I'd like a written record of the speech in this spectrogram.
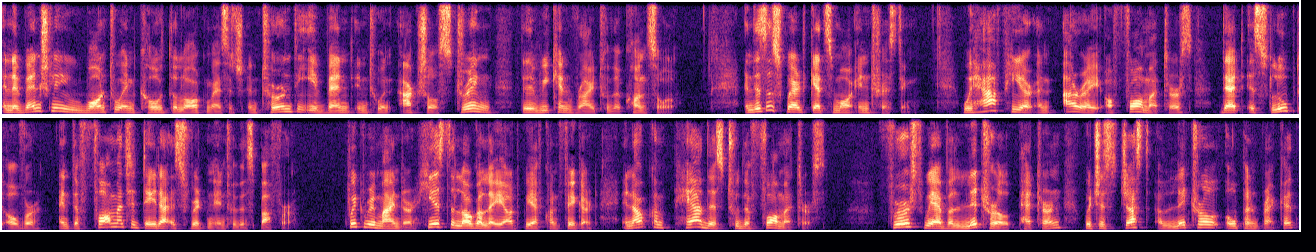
and eventually we want to encode the log message and turn the event into an actual string that we can write to the console. And this is where it gets more interesting we have here an array of formatters that is looped over and the formatted data is written into this buffer. Quick reminder, here's the logger layout we have configured and now compare this to the formatters. First we have a literal pattern which is just a literal open bracket.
